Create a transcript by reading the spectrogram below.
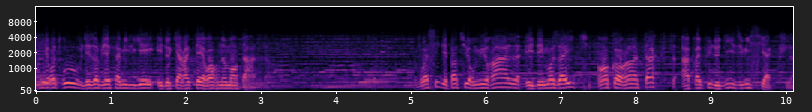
On y retrouve des objets familiers et de caractère ornemental. Voici des peintures murales et des mosaïques encore intactes après plus de 18 siècles.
